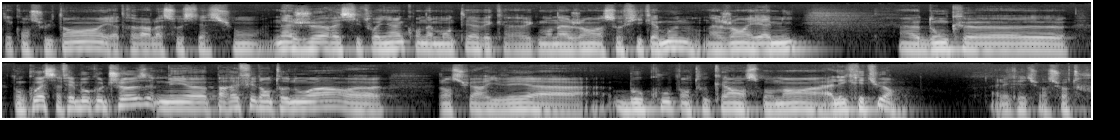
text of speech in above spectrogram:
des consultants et à travers l'association nageurs et citoyens qu'on a monté avec avec mon agent Sophie Camoun, mon agent et ami. Euh, donc donc ouais, ça fait beaucoup de choses, mais par effet d'entonnoir, J'en suis arrivé à beaucoup, en tout cas en ce moment, à l'écriture. À l'écriture surtout.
